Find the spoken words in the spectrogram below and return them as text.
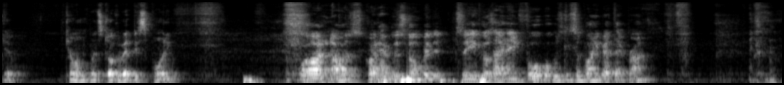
Yep. Come on, let's talk about disappointing. Well, I don't know. I was quite happy with Storm beat the Sea Eagles 18 4. What was disappointing about that, Brian?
